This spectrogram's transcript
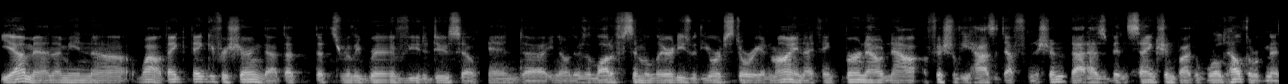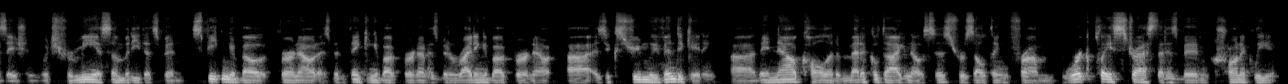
Yeah, man. I mean, uh, wow. Thank, thank you for sharing that. That that's really brave of you to do so. And uh, you know, there's a lot of similarities with your story and mine. I think burnout now officially has a definition that has been sanctioned by the World Health Organization. Which, for me, as somebody that's been speaking about burnout, has been thinking about burnout, has been writing about burnout, uh, is extremely vindicating. Uh, they now call it a medical diagnosis resulting from workplace stress that has been chronically,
